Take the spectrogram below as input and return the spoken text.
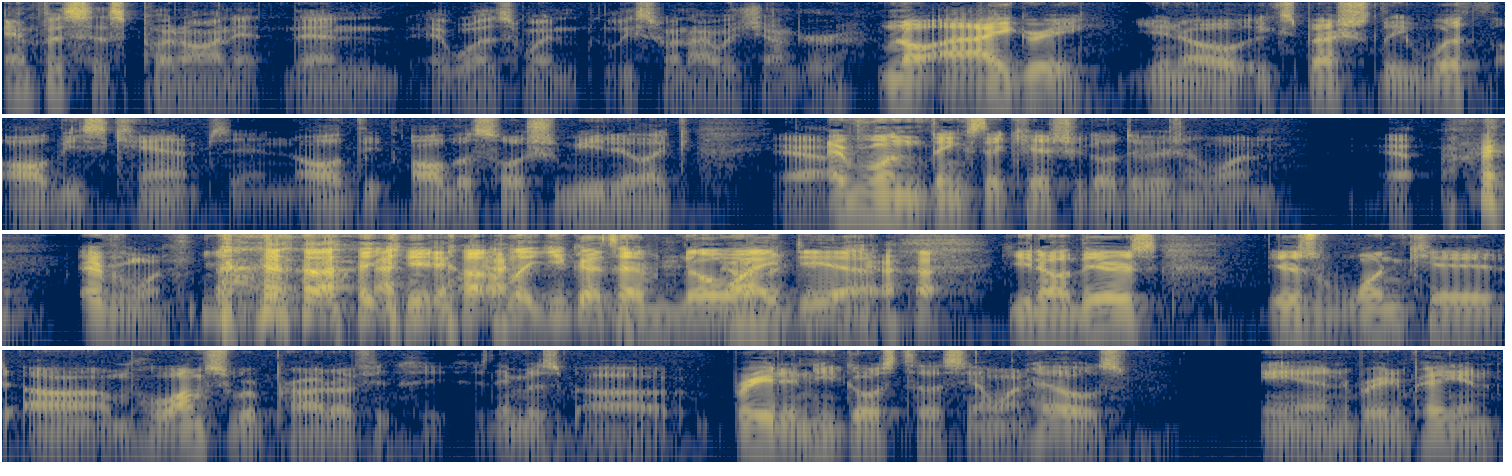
emphasis put on it than it was when, at least when I was younger. No, I agree. You know, especially with all these camps and all the all the social media, like Yeah. everyone thinks their kids should go Division One. Yeah. Everyone, you know, like you guys have no idea. You know, there's there's one kid um, who I'm super proud of. His, his name is uh, Braden. He goes to San Juan Hills, and Braden Pagan.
